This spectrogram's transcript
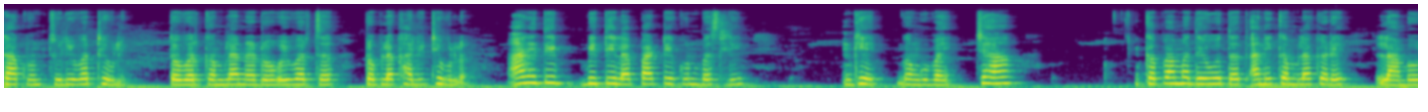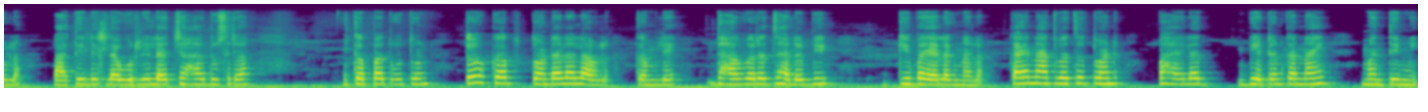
टाकून चुलीवर ठेवली. तोवर कमलानं डोळीवरचं टोपलं खाली ठेवलं आणि ती भीतीला पाठ टेकून बसली. घे गंगूबाई. चहा कपामध्ये ओतत आणि कमलाकडे लांबवला. पातेलीतला उरलेला चहा दुसऱ्या कपात ओतून तो कप तोंडाला लावला. कमले दहा वरच झालं बी की बया लग्नाला. काय नातवाचं तोंड पाहायला भेटन का नाही? म्हणते मी.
